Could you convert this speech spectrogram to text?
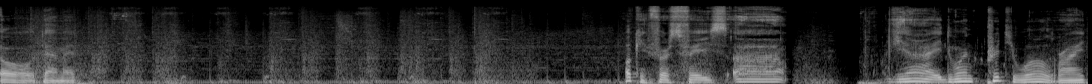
Oh, damn it. Okay, first phase. Uh, yeah, it went pretty well, right?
